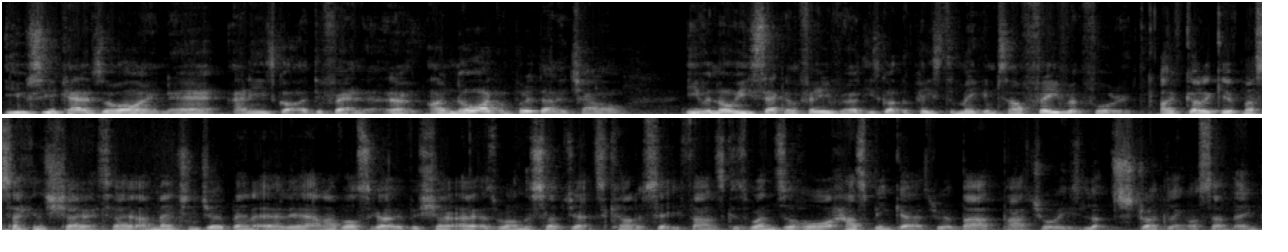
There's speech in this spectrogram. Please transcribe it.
you see a Zohore in there and he's got a defender. I know I can put it down the channel, even though he's second favourite. He's got the pace to make himself favourite for it. I've got to give my second shout out. I mentioned Joe Bennett earlier, and I've also got to give a shout out as we're on the subject to Cardiff City fans because when Zohore has been going through a bad patch or he's looked struggling or something,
